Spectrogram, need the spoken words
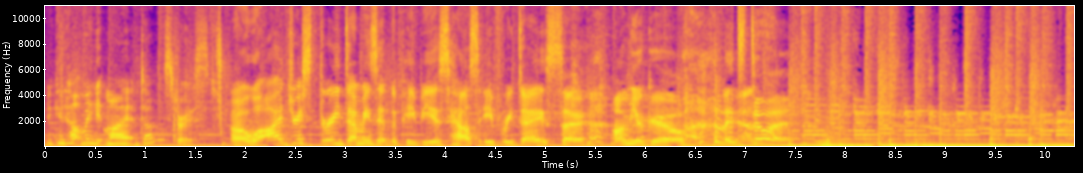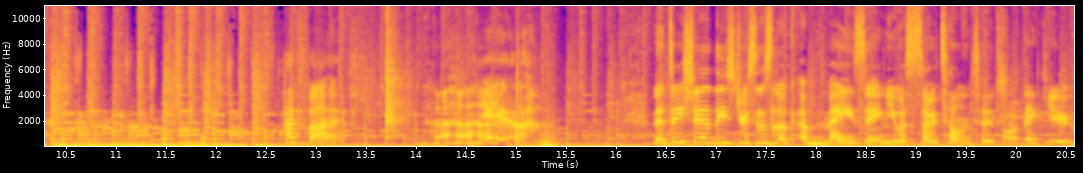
You can help me get my dummies dressed. Oh, well, I dress three dummies at the PBS house every day, so I'm your girl. Let's do it. Five. yeah. Nadisha, these dresses look amazing. You are so talented. Oh, thank you.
